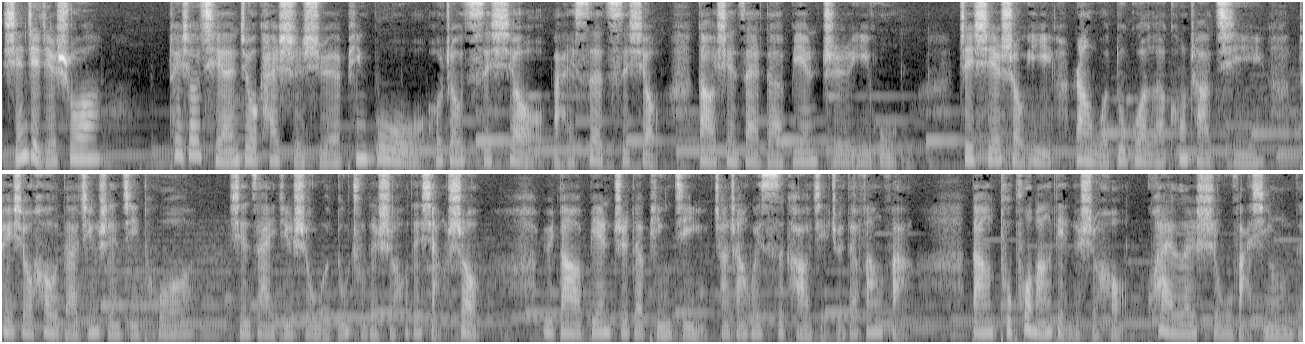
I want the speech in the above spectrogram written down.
贤姐姐说，退休前就开始学拼布、欧洲刺绣、白色刺绣，到现在的编织衣物，这些手艺让我度过了空巢期。退休后的精神寄托，现在已经是我独处的时候的享受。遇到编织的瓶颈，常常会思考解决的方法。当突破盲点的时候，快乐是无法形容的。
